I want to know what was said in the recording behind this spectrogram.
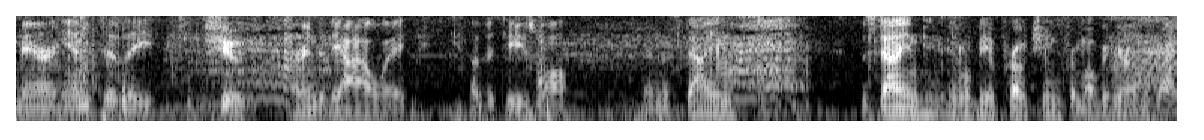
mare into the chute or into the aisleway of the tease wall. And the stallion, the stallion will be approaching from over here on the right.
